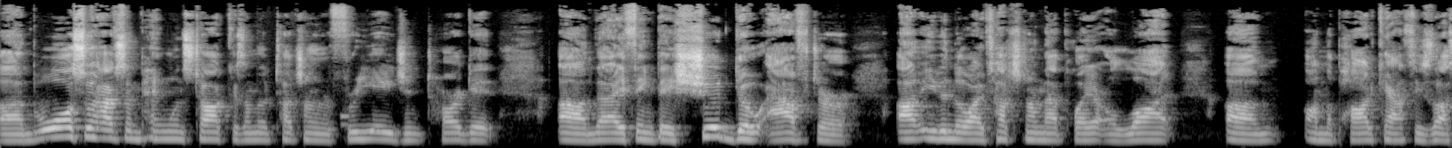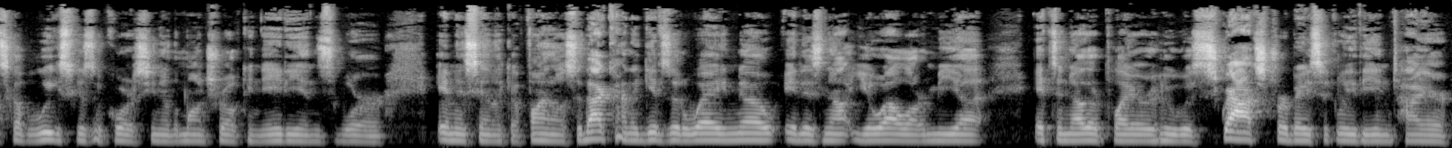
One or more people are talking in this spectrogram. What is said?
Um, but we'll also have some Penguins talk because I'm going to touch on a free agent target um, that I think they should go after, um, even though I've touched on that player a lot um, on the podcast these last couple weeks because, of course, you know, the Montreal Canadiens were in the Stanley Cup final. So that kind of gives it away. No, it is not Yoel Armia. It's another player who was scratched for basically the entire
